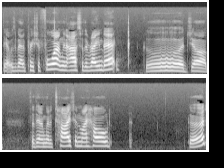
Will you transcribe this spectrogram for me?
That was about a pressure four. I'm going to ask for the rein back. Good job. So then I'm going to tighten my hold. Good.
